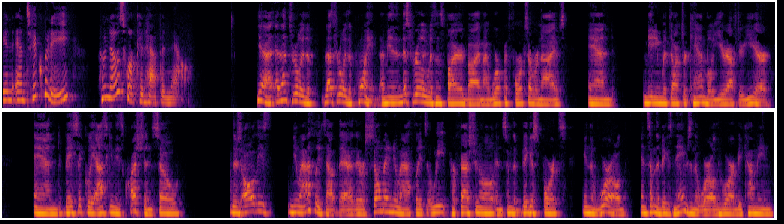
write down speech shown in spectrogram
in antiquity, who knows what could happen now? Yeah, and that's really the that's really the point. I mean, and this really was inspired by my work with Forks Over Knives and meeting with Dr. Campbell year after year and basically asking these questions. So there's all these new athletes out there. There are so many new athletes, elite, professional, and some of the biggest sports in the world, and some of the biggest names in the world who are becoming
